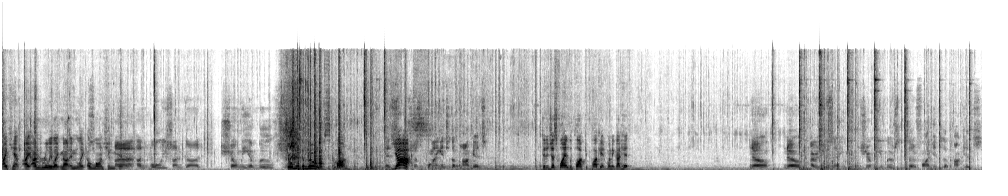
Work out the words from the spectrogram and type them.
I can't. I, I'm really like not in like a launching. Ah, unholy sun god. Show me a move. Show me the moves. Come on. It's, Yes! it's just flying into the pocket. Did it just fly into the pocket pocket when it got hit? No, no, I was just saying, show me your moves instead of flying into the pockets.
